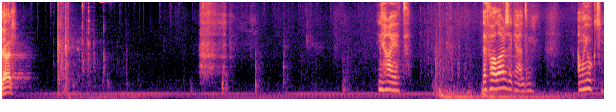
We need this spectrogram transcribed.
Gel. Nihayet. Defalarca geldim. Ama yoktun.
